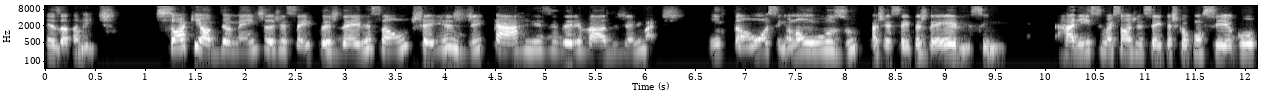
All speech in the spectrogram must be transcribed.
Exatamente. Só que, obviamente, as receitas dele são cheias de carnes e derivados de animais. Então, assim, eu não uso as receitas dele, assim, raríssimas são as receitas que eu consigo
